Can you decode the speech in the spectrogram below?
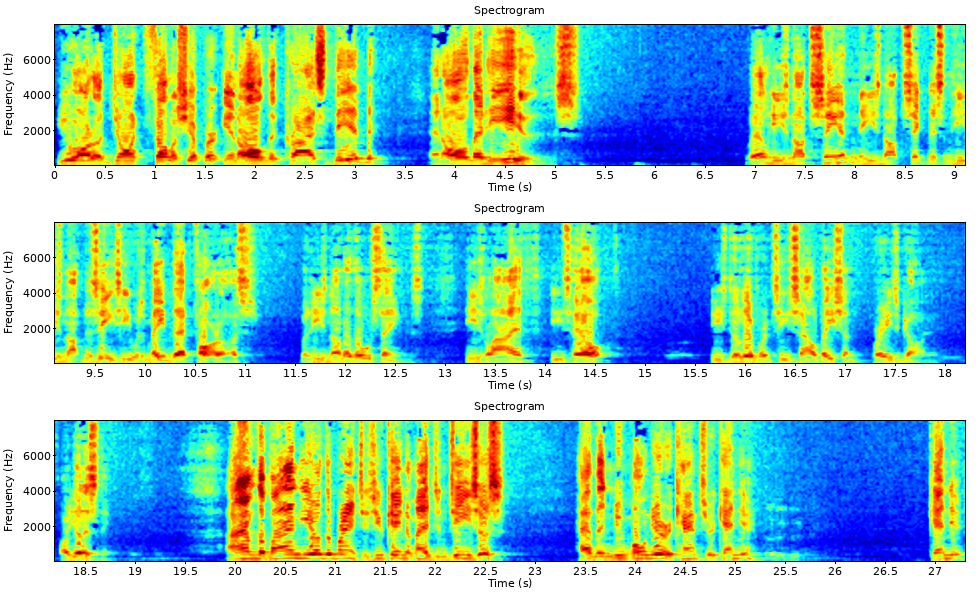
You are a joint fellowshipper in all that Christ did and all that He is. Well, He's not sin, and He's not sickness, and He's not disease. He was made that for us. But he's none of those things. He's life, he's health, he's deliverance, he's salvation. Praise God. Are you listening? I am the vine, ye are the branches. You can't imagine Jesus having pneumonia or cancer, can you? Can you?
